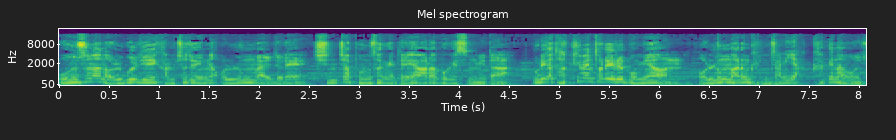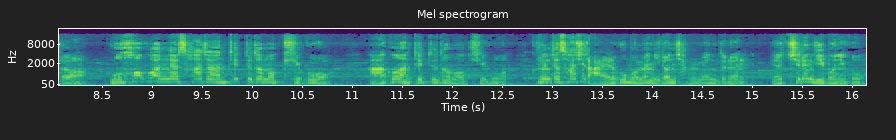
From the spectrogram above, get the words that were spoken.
온순한 얼굴 뒤에 감춰져 있는 얼룩말들의 진짜 본성에 대해 알아보겠습니다. 우리가 다큐멘터리를 보면 얼룩말은 굉장히 약하게 나오죠. 뭐 허구한 날 사자한테 뜯어먹히고 악어한테 뜯어먹히고 그런데 사실 알고 보면 이런 장면들은 며칠은 기본이고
